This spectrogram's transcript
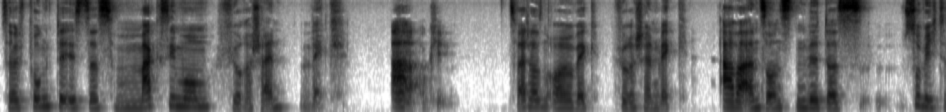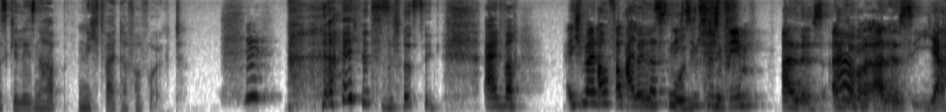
Zwölf Punkte ist das Maximum Führerschein weg. ah, okay. 2000 Euro weg, Führerschein weg. Aber ansonsten wird das, so wie ich das gelesen habe, nicht weiter verfolgt. ich finde das so lustig. Einfach, Ich meine, Auf auch wenn alles das nicht positiv. im System alles, einfach Einfach mal alles, ja.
